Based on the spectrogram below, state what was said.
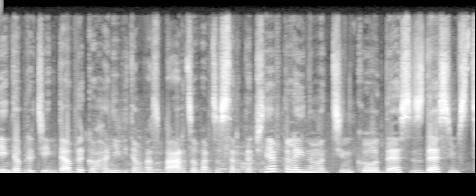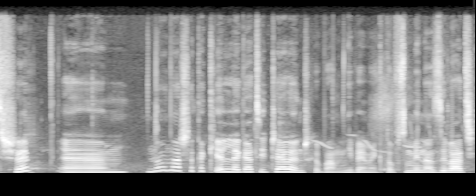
Dzień dobry, dzień dobry, kochani, witam Was bardzo, bardzo serdecznie w kolejnym odcinku Des, z The Sims 3. Em, no, nasze takie Legacy Challenge chyba, nie wiem jak to w sumie nazywać,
